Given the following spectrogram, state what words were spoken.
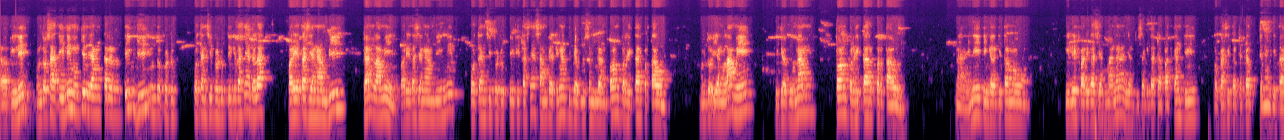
eh, pilih. Untuk saat ini mungkin yang tertinggi untuk produk potensi produktivitasnya adalah varietas yang ambi dan lami. Varietas yang ambi ini potensi produktivitasnya sampai dengan 39 ton per hektar per tahun. Untuk yang lame 36 ton per hektar per tahun. Nah, ini tinggal kita mau pilih varietas yang mana yang bisa kita dapatkan di lokasi terdekat dengan kita.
